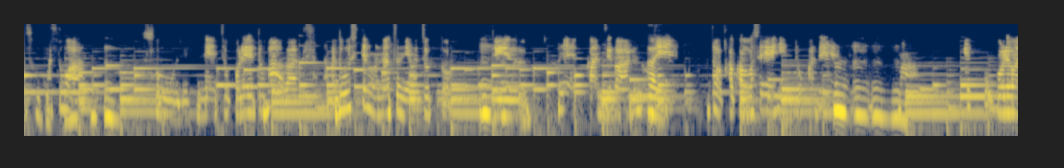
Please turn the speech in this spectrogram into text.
そうですあとはうん。そうですね、チョコレートバーがなんかどうしても夏にはちょっとうん。っていう、ね、感じがあるので、はい。あとはカカオ製品とかで、うんうんうんうん。まあ、結構これは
